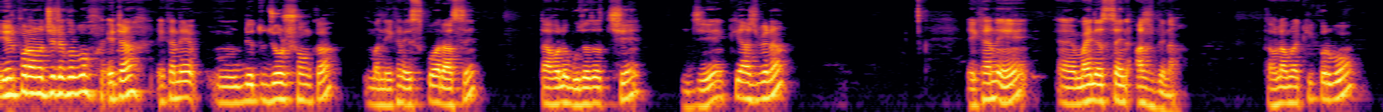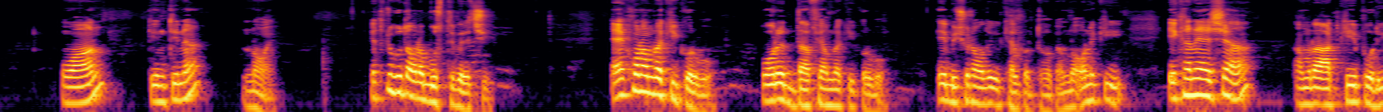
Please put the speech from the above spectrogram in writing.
এরপর আমরা যেটা করব, এটা এখানে যেহেতু জোর সংখ্যা মানে এখানে স্কোয়ার আছে, তাহলে বোঝা যাচ্ছে যে কি আসবে না? এখানে মাইনাস সাইন আসবে না। তাহলে আমরা কি করব? ওয়ান তিন, তিনা, নয়। এতটুকু তো আমরা বুঝতে পেরেছি। এখন আমরা কি করব? পরের দাফে আমরা কি করব? এই বিষয়টা আমাদেরকে খেয়াল করতে হবে। আমরা অনেকেই এখানে এসে আমরা আটকেই পড়ি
